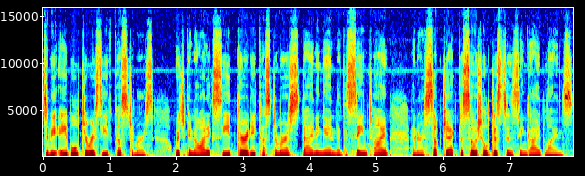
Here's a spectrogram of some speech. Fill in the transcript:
to be able to receive customers, which cannot exceed 30 customers dining in at the same time and are subject to social distancing guidelines.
